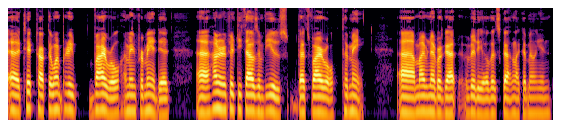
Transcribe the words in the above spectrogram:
uh, TikTok that went pretty viral. I mean, for me, it did. Uh, 150,000 views. That's viral to me. Um, I've never got a video that's gotten like a million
